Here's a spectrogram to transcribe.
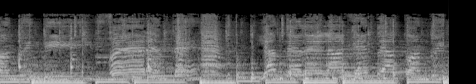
actuando indiferente y de la gente actuando indiferente.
